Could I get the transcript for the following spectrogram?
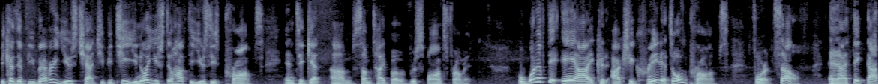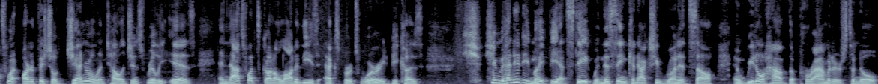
Because if you've ever used chat gpt you know you still have to use these prompts and to get um, some type of response from it but what if the AI could actually create its own prompts for itself? And I think that's what artificial general intelligence really is. And that's what's got a lot of these experts worried because humanity might be at stake when this thing can actually run itself and we don't have the parameters to know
